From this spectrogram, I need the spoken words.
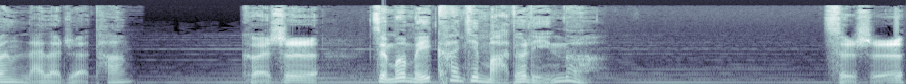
端来了热汤，可是怎么没看见马德琳呢？此时，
